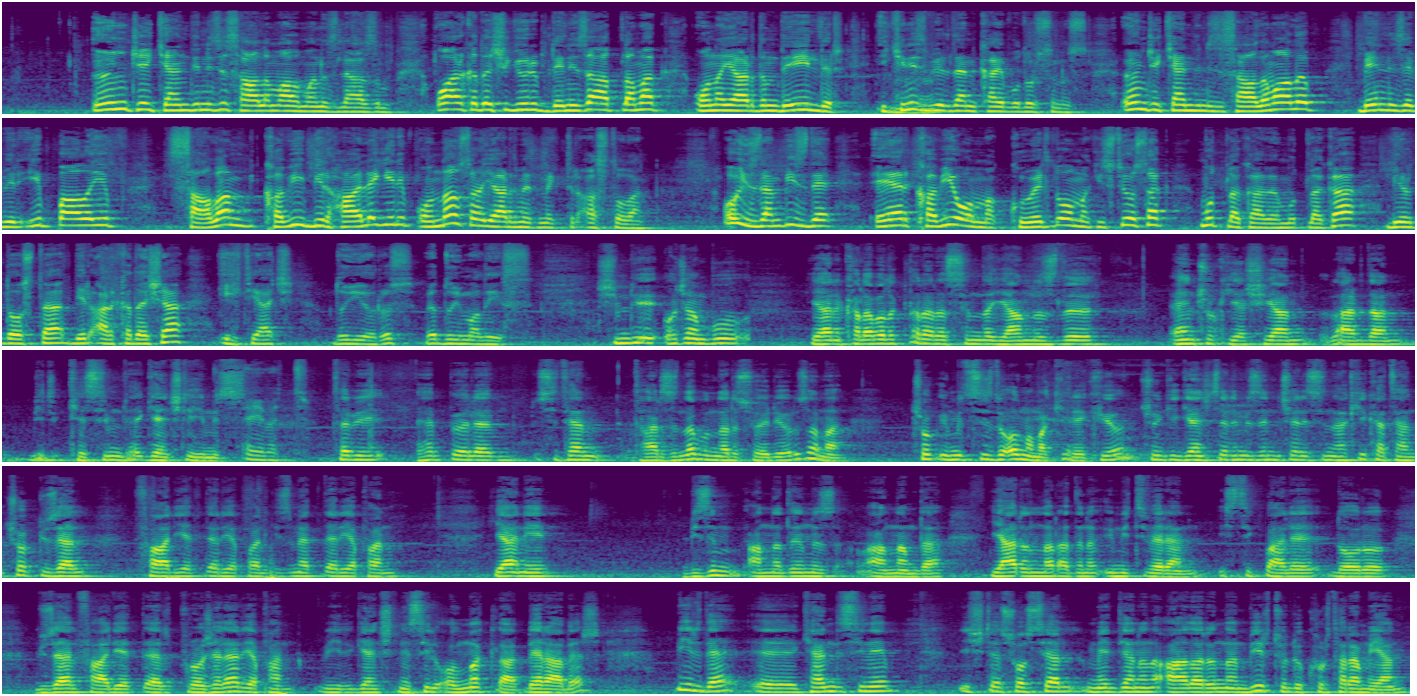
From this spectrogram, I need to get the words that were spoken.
Önce kendinizi sağlam almanız lazım. O arkadaşı görüp denize atlamak ona yardım değildir. İkiniz Hı-hı. birden kaybolursunuz. Önce kendinizi sağlam alıp belinize bir ip bağlayıp sağlam kavi bir hale gelip ondan sonra yardım etmektir asıl olan. O yüzden biz de eğer kavi olmak, kuvvetli olmak istiyorsak mutlaka ve mutlaka bir dosta, bir arkadaşa ihtiyaç duyuyoruz ve duymalıyız. Şimdi hocam bu yani kalabalıklar arasında yalnızlığı en çok yaşayanlardan bir kesim de gençliğimiz. Evet. Tabii hep böyle sitem tarzında bunları söylüyoruz ama çok ümitsiz de olmamak gerekiyor. Çünkü gençlerimizin içerisinde hakikaten çok güzel faaliyetler yapan, hizmetler yapan yani bizim anladığımız anlamda yarınlar adına ümit veren, istikbale doğru güzel faaliyetler, projeler yapan bir genç nesil olmakla beraber bir de e, kendisini işte sosyal medyanın ağlarından bir türlü kurtaramayan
